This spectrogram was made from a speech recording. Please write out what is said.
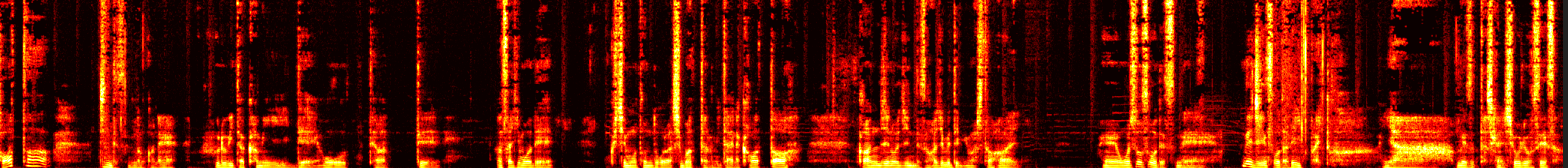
変わったジンですね。なんかね。古びた紙で覆ってあって、朝紐で口元のところが縛ってあるみたいな変わった感じのジンです。初めて見ました。はい。えー、面白そうですね。で、ジンソーダで一杯と。いやー、めず、確かに少量生産っ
